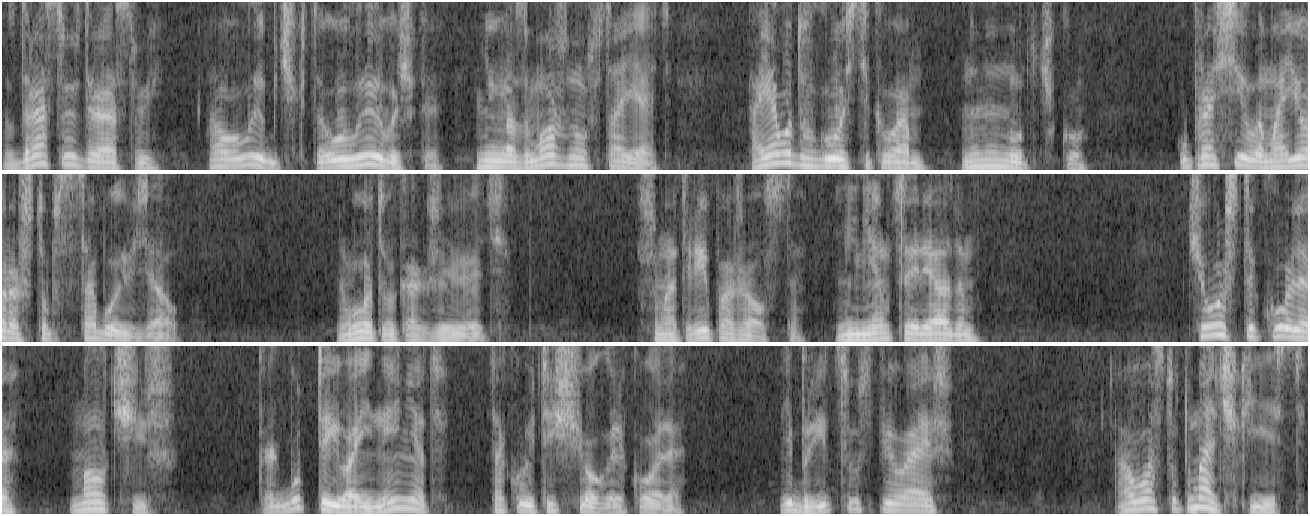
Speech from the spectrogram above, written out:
«Здравствуй, здравствуй. А улыбочка-то, улыбочка. Невозможно устоять. А я вот в гости к вам, на минуточку. Упросила майора, чтоб с собой взял. Вот вы как живете. Смотри, пожалуйста, и немцы рядом. Чего ж ты, Коля, молчишь? Как будто и войны нет. Такой ты щеголь, Коля. И бриться успеваешь. А у вас тут мальчик есть,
